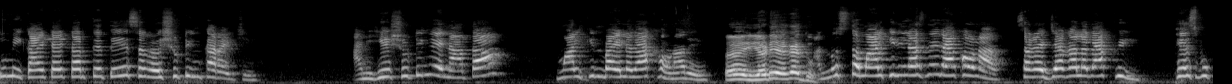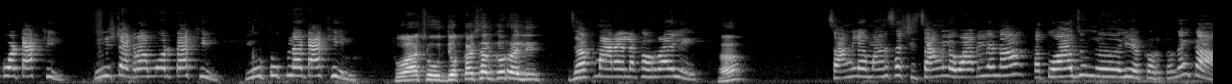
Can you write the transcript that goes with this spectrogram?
तुम्ही काय काय करते ते सगळं शूटिंग करायचे. आणि हे शूटिंग आहे ना आता मालकीन बाईला दाखवणार आहे. ए, येडी आहे काय तू? आणि नुसतं मालकिनीलाच नाही दाखवणार. सगळ्या जगाला दाखवील फेसबुकवर टाकील इंस्टाग्रामवर टाकील यूट्यूबला टाकील तू असे उद्योग कशाला करू राहिली? झक मारायला करू राहिले. हा? चांगल्या माणसाशी चांगलं वागलं ना का तो अजून अं, हे करतो नाही का?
